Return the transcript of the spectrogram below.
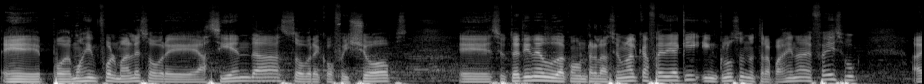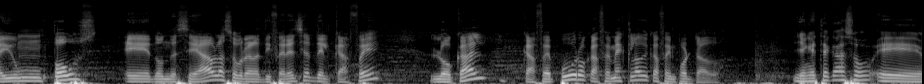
Eh, podemos informarle sobre haciendas, sobre coffee shops. Eh, si usted tiene duda con relación al café de aquí, incluso en nuestra página de Facebook hay un post eh, donde se habla sobre las diferencias del café local, café puro, café mezclado y café importado. Y en este caso, eh,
